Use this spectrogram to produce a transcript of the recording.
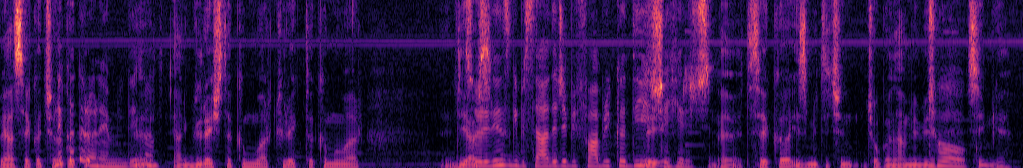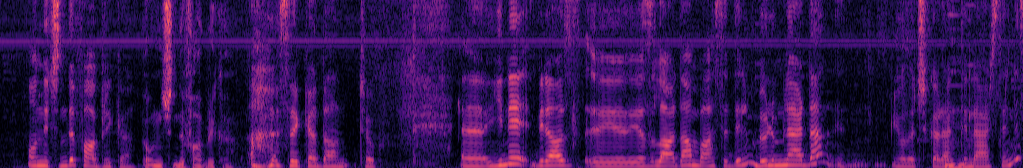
Veya Seka ne çırak kadar okulu. önemli değil evet, mi? Yani güreş takımı var, kürek takımı var. Ee, Diğer Söylediğiniz gibi sadece bir fabrika değil, Değil. şehir için. Evet, Seka İzmit için çok önemli bir Çok. simge. Onun için de fabrika. Onun için de fabrika. Seka'dan çok. Ee, yine biraz e, yazılardan bahsedelim. Bölümlerden yola çıkarak Hı hı. dilerseniz.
